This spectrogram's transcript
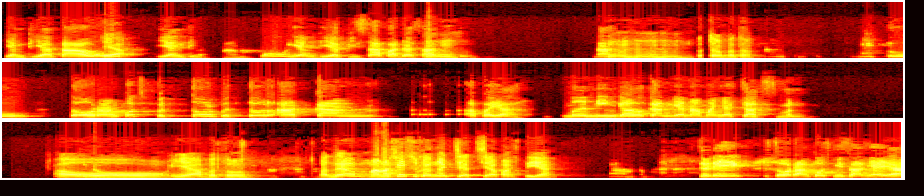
yang dia tahu, yeah. yang dia mampu, yang dia bisa pada saat mm -hmm. itu. Nah, betul betul. Itu seorang coach betul-betul akan apa ya meninggalkan yang namanya judgement. Oh, gitu. ya betul. Padahal manusia suka ngejudge ya pasti ya. Jadi seorang coach misalnya ya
